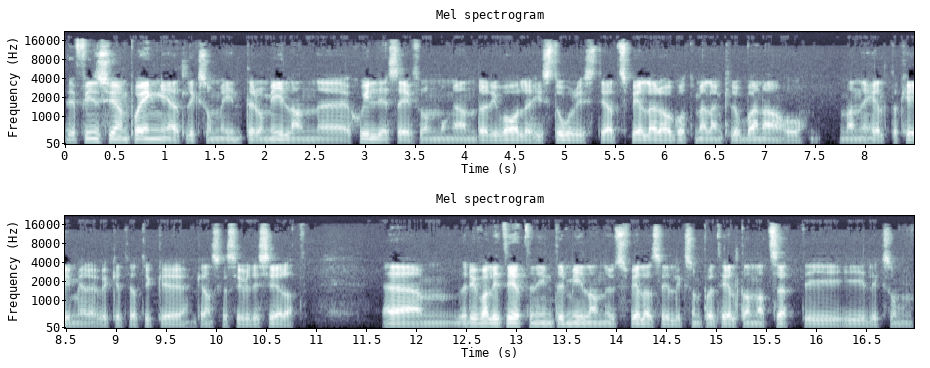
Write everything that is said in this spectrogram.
det finns ju en poäng i att liksom Inter och Milan eh, skiljer sig från många andra rivaler historiskt i att spelare har gått mellan klubbarna och man är helt okej med det, vilket jag tycker är ganska civiliserat. Um, rivaliteten Inter-Milan utspelar sig liksom på ett helt annat sätt i, i liksom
